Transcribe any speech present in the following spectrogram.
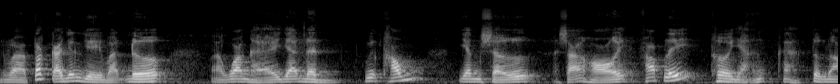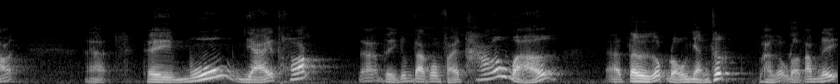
và tất cả những gì mà được mà quan hệ gia đình quyết thống dân sự xã hội pháp lý thừa nhận ha, tương đối à, thì muốn giải thoát đó thì chúng ta cũng phải tháo mở à, từ góc độ nhận thức và góc độ tâm lý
